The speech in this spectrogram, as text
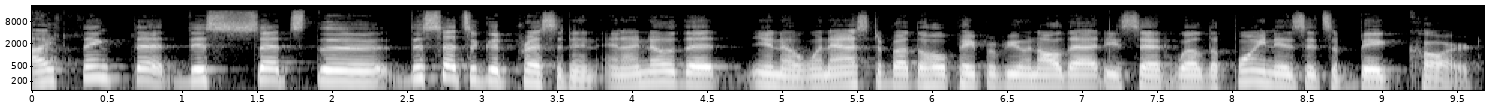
I think that this sets the this sets a good precedent, and I know that you know when asked about the whole pay per view and all that, he said, "Well, the point is it's a big card,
